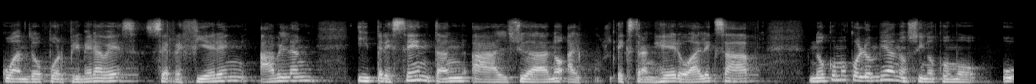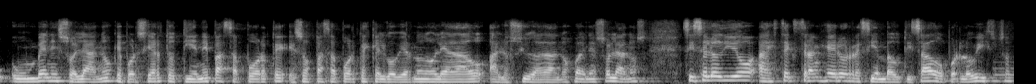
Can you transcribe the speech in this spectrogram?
cuando por primera vez se refieren, hablan y presentan al ciudadano, al extranjero, Alex Saab, no como colombiano, sino como un venezolano que por cierto tiene pasaporte, esos pasaportes que el gobierno no le ha dado a los ciudadanos venezolanos, sí se lo dio a este extranjero recién bautizado por lo visto,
